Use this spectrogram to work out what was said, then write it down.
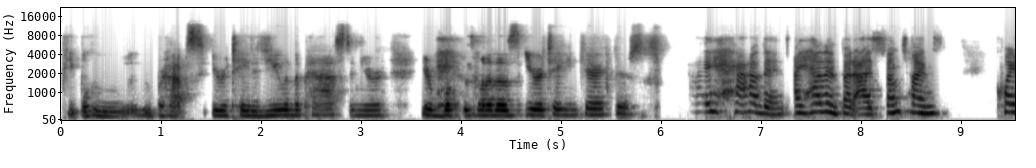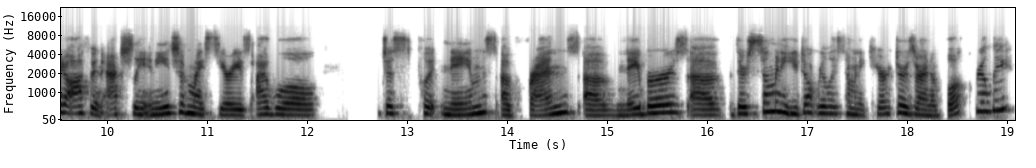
people who who perhaps irritated you in the past in your your book as one of those irritating characters? I haven't. I haven't, but I sometimes, quite often, actually, in each of my series, I will just put names of friends, of neighbors, of there's so many, you don't realize how many characters are in a book really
